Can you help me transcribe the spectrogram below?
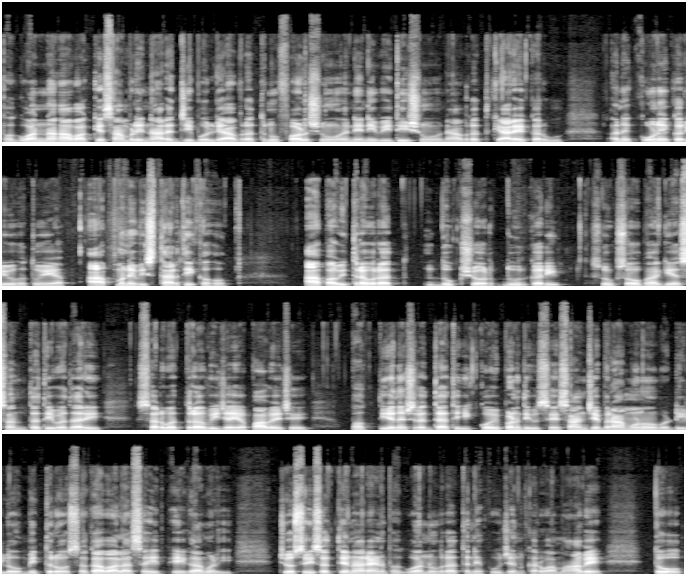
ભગવાનના આ વાક્ય સાંભળી નારદજી બોલ્યા, આ વ્રતનું ફળ શું અને એની વિધિ શું અને આ વ્રત ક્યારે કરવું અને કોણે કર્યું હતું એ આપ મને વિસ્તારથી કહો. આ પવિત્ર વ્રત દુઃખ, શોર દૂર કરી સુખ સૌભાગ્ય સંતતિ વધારી સર્વત્ર વિજય અપાવે છે. ભક્તિ અને શ્રદ્ધાથી કોઈ પણ દિવસે સાંજે બ્રાહ્મણો, વડીલો, મિત્રો, સગાવાલા સહિત ભેગા મળી જો શ્રી સત્યનારાયણ ભગવાનનું વ્રત અને પૂજન કરવામાં આવે, તો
